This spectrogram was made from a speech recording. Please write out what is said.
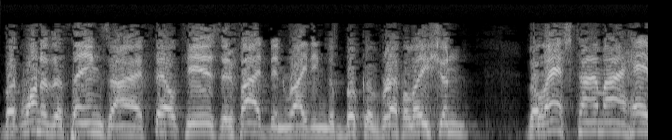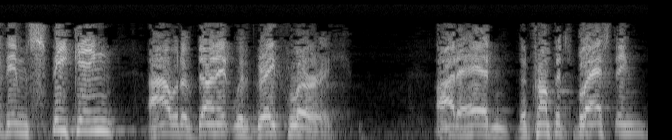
but one of the things I felt is that if I'd been writing the book of Revelation, the last time I have him speaking, I would have done it with great flourish. I'd have had the trumpets blasting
